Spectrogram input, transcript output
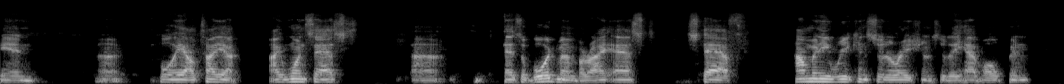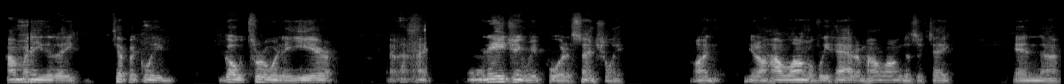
and uh, boy, I'll tell you, I once asked, uh, as a board member, I asked staff, how many reconsiderations do they have open? How many do they typically go through in a year? Uh, an aging report, essentially, on you know how long have we had them? How long does it take? And uh,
